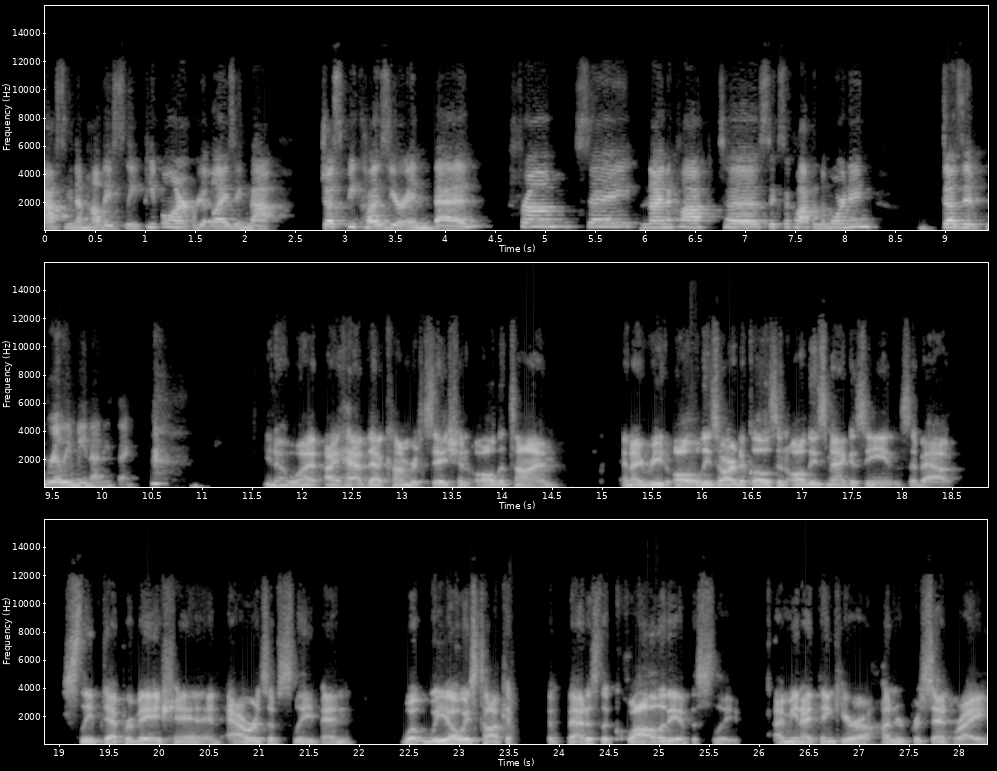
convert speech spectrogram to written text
asking them how they sleep. People aren't realizing that just because you're in bed from, say, nine o'clock to six o'clock in the morning doesn't really mean anything. you know what? I have that conversation all the time. And I read all these articles and all these magazines about sleep deprivation and hours of sleep. And what we always talk that is the quality of the sleep. I mean, I think you're 100% right.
